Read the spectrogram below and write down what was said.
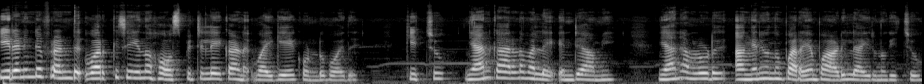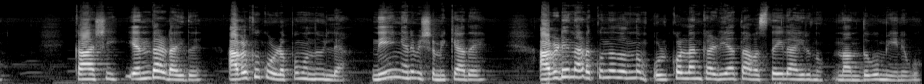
കിരണിന്റെ ഫ്രണ്ട് വർക്ക് ചെയ്യുന്ന ഹോസ്പിറ്റലിലേക്കാണ് വൈകയെ കൊണ്ടുപോയത്. കിച്ചു ഞാൻ കാരണമല്ലേ എന്റെ ആമി? ഞാൻ അവളോട് അങ്ങനെയൊന്നും പറയാൻ പാടില്ലായിരുന്നു കിച്ചു. കാശി എന്താടാ ഇത്? അവൾക്ക് കുഴപ്പമൊന്നുമില്ല. നീ ഇങ്ങനെ വിഷമിക്കാതെ. അവിടെ നടക്കുന്നതൊന്നും ഉൾക്കൊള്ളാൻ കഴിയാത്ത അവസ്ഥയിലായിരുന്നു നന്ദുവും മീനുവും.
